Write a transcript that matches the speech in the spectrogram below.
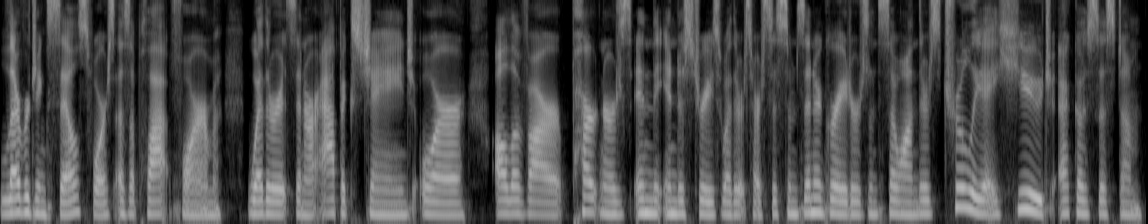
leveraging Salesforce as a platform, whether it's in our App Exchange or all of our partners in the industries, whether it's our systems integrators and so on. There's truly a huge ecosystem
